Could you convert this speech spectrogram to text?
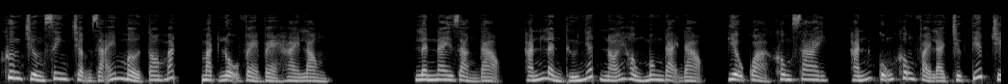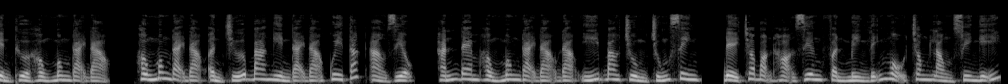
Khương trường sinh chậm rãi mở to mắt, mặt lộ vẻ vẻ hài lòng. Lần này giảng đạo, hắn lần thứ nhất nói hồng mông đại đạo, hiệu quả không sai, hắn cũng không phải là trực tiếp truyền thừa hồng mông đại đạo. Hồng mông đại đạo ẩn chứa 3.000 đại đạo quy tắc ảo diệu, hắn đem hồng mông đại đạo đạo ý bao trùm chúng sinh, để cho bọn họ riêng phần mình lĩnh ngộ trong lòng suy nghĩ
